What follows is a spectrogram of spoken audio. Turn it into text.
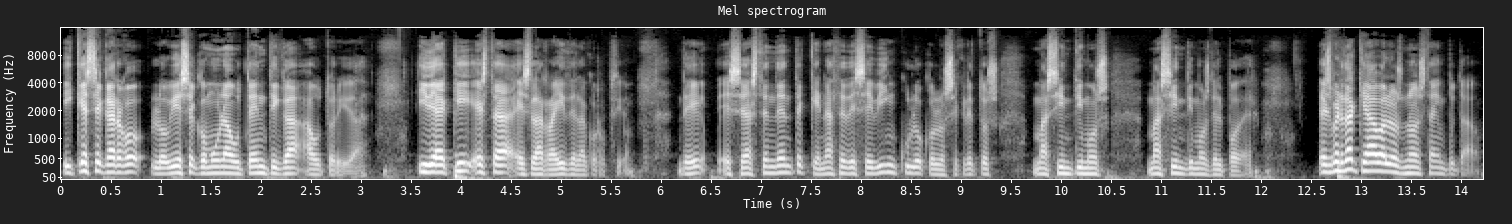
y que ese cargo lo viese como una auténtica autoridad. Y de aquí esta es la raíz de la corrupción, de ese ascendente que nace de ese vínculo con los secretos más íntimos, más íntimos del poder. Es verdad que Ábalos no está imputado,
